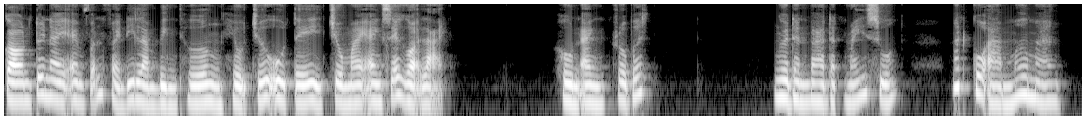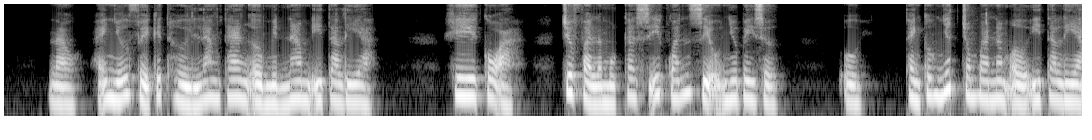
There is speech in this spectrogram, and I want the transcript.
Còn tối nay em vẫn phải đi làm bình thường, hiểu chứ UT, chiều mai anh sẽ gọi lại. Hôn anh, Robert. Người đàn bà đặt máy xuống, mắt cô ả mơ màng. Nào, hãy nhớ về cái thời lang thang ở miền nam Italia. Khi cô ả chưa phải là một ca sĩ quán rượu như bây giờ. Ôi, thành công nhất trong 3 năm ở Italia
